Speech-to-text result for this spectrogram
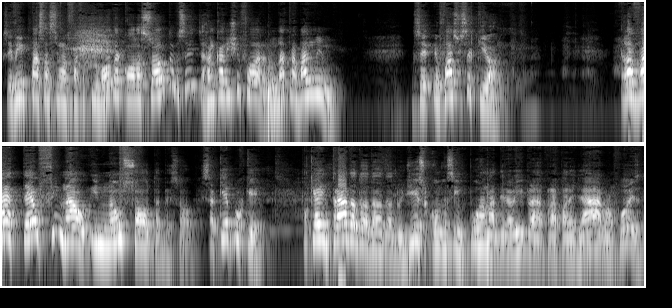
Você vem, passa assim uma faca aqui em volta, cola solta, você arranca a lixa fora, não dá trabalho nenhum. Você, eu faço isso aqui, ó ela vai até o final e não solta, pessoal. Isso aqui é por quê? Porque a entrada do, do, do disco, quando você empurra a madeira ali para aparelhar alguma coisa,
